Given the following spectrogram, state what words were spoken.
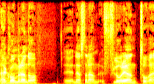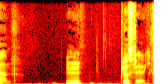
Här kommer han då. Eh, nästa namn. Florian Thauvin. Mm. Plus Fredrik.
